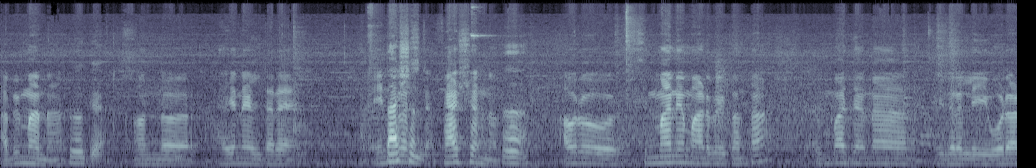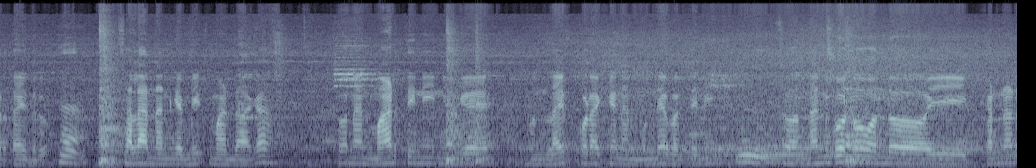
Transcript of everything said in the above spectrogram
ಅಭಿಮಾನ ಒಂದು ಏನ್ ಹೇಳ್ತಾರೆ ಇಂಟ್ರೆಸ್ಟ್ ಫ್ಯಾಷನ್ ಅವರು ಸಿನಿಮಾನೇ ಮಾಡಬೇಕು ಅಂತ ತುಂಬ ಜನ ಇದರಲ್ಲಿ ಓಡಾಡ್ತಾ ಇದ್ರು. ಸಲ ನನಗೆ ಮೀಟ್ ಮಾಡಿದಾಗ ಸೊ ನಾನು ಮಾಡ್ತೀನಿ ನಿಮಗೆ ಒಂದು ಲೈಫ್ ಕೊಡೋಕ್ಕೆ ನಾನು ಮುಂದೆ ಬರ್ತೀನಿ. ಸೊ ನನಗೂ ಒಂದು ಈ ಕನ್ನಡ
